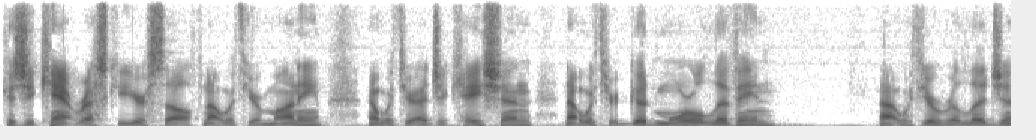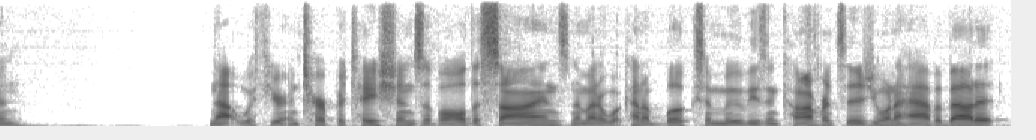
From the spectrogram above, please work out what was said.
because you can't rescue yourself, not with your money, not with your education, not with your good moral living, not with your religion, not with your interpretations of all the signs, no matter what kind of books and movies and conferences you want to have about it.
